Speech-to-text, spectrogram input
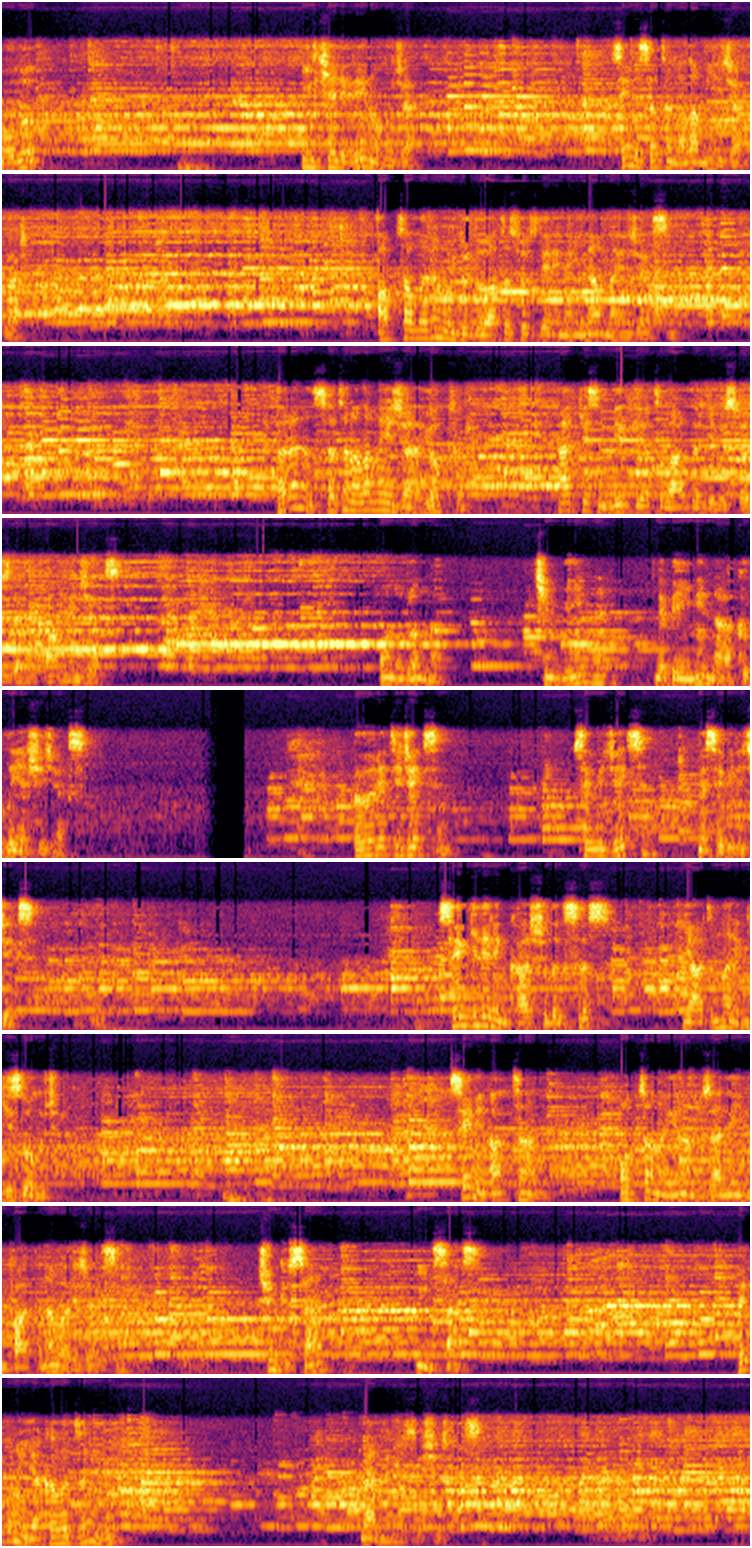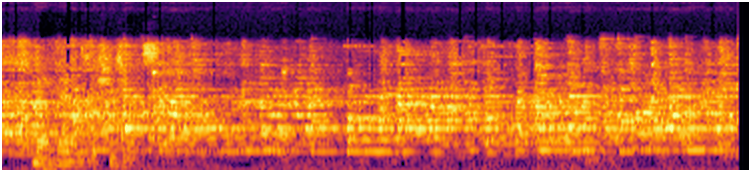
Oğlum, ilkelerin olacak. Seni satın alamayacaklar. Aptalların uydurduğu atasözlerine inanmayacaksın. Paranın satın alamayacağı yoktur. Herkesin bir fiyatı vardır gibi sözlere kanmayacaksın. Onurunla, kimliğinle ve beyninle akıllı yaşayacaksın. Öğreteceksin, seveceksin ve sevileceksin. Sevgilerin karşılıksız, yardımların gizli olacak. Seni attan, ottan ayıran özelliğinin farkına varacaksın. Çünkü sen insansın. Ve bunu yakaladığın gün bembeyaz yaşayacaksın. Bembeyaz yaşayacaksın.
